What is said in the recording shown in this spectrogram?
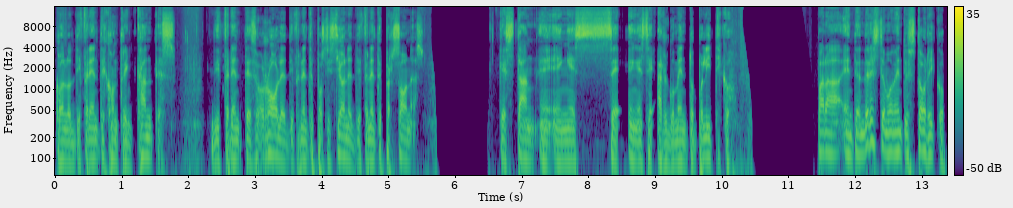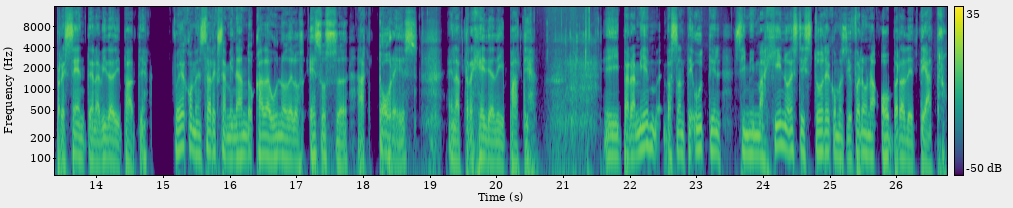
con los diferentes contrincantes, diferentes roles, diferentes posiciones, diferentes personas que están en ese, en ese argumento político. Para entender este momento histórico presente en la vida de Hipatia, voy a comenzar examinando cada uno de los, esos eh, actores en la tragedia de Hipatia. Y para mí es bastante útil si me imagino esta historia como si fuera una obra de teatro.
